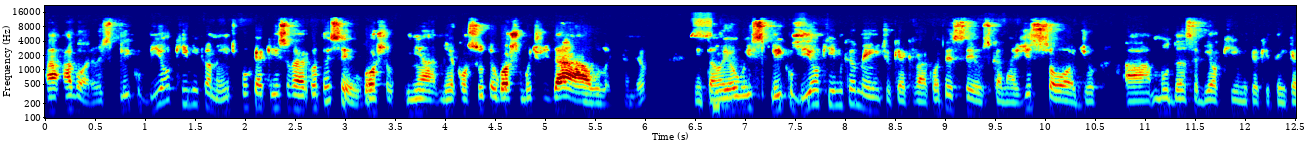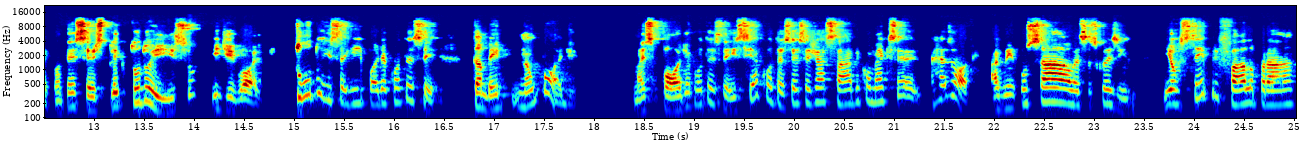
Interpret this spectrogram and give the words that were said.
Agora, eu explico bioquimicamente porque é que isso vai acontecer. Eu gosto, minha, minha consulta, eu gosto muito de dar aula, entendeu? Então, eu explico bioquimicamente o que é que vai acontecer, os canais de sódio, a mudança bioquímica que tem que acontecer. Eu explico tudo isso e digo, olha, tudo isso aqui pode acontecer. Também não pode, mas pode acontecer. E se acontecer, você já sabe como é que você resolve. Aguinha com sal, essas coisinhas. E eu sempre falo para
